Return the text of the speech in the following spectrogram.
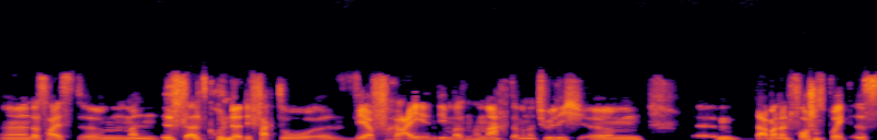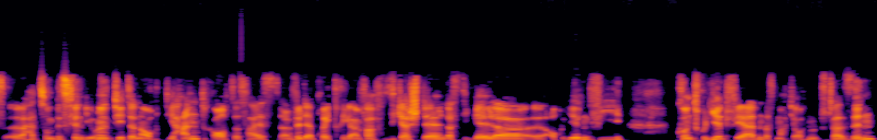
Äh, das heißt, ähm, man ist als Gründer de facto äh, sehr frei in dem, was man macht. Aber natürlich, ähm, ähm, da man ein Forschungsprojekt ist, äh, hat so ein bisschen die Universität dann auch die Hand drauf. Das heißt, da will der Projektträger einfach sicherstellen, dass die Gelder auch irgendwie kontrolliert werden. Das macht ja auch nur total Sinn.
